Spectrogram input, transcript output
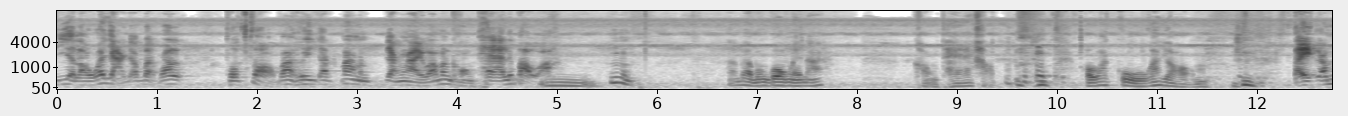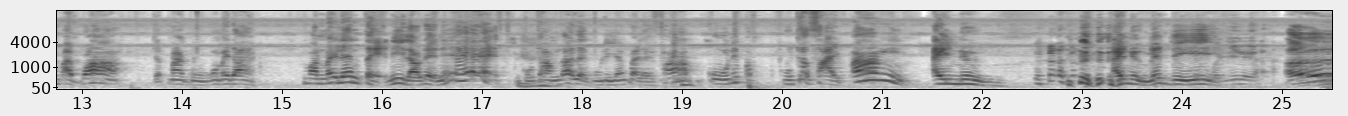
ที่เราก็อยากจะแบบว่า ทดสอบว่าเฮ้ยยัดมากมันยังไงวะมันของแท้หรือเปล่าวะอืมถามแบบงงๆเลยนะ ของแท้ครับ เพราะว่ากูก็ยอมเตะกันแบบว่าจัดมากูก็ไม่ได้ มันไม่เล่นเตะนี่แล้วเด็นี่กูทำได้เลยกูเลี้ยงไปเลยฟ้าบกูนี่แบบกูจะใส่ปั้งไอหนึ่งไอหนึ่งเล่นดีเหมือนยี่เรือเออ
